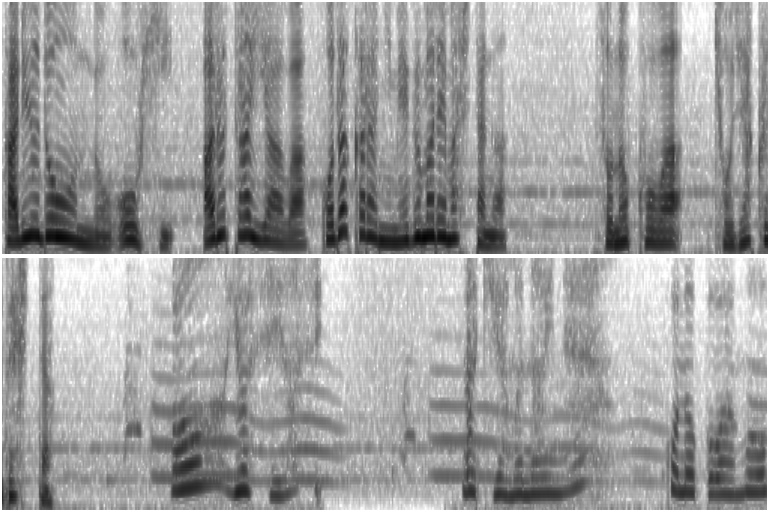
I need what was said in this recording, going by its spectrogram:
カリュドーンの王妃アルタイヤは子宝に恵まれましたがその子は虚弱でした。おおよしよし。泣き止まないね。この子はもう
